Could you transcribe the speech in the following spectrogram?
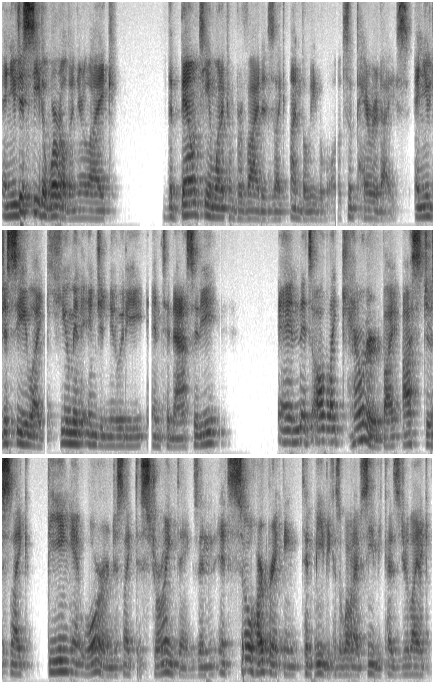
and you just see the world and you're like the bounty and what it can provide is like unbelievable it's a paradise and you just see like human ingenuity and tenacity and it's all like countered by us just like being at war and just like destroying things and it's so heartbreaking to me because of what i've seen because you're like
